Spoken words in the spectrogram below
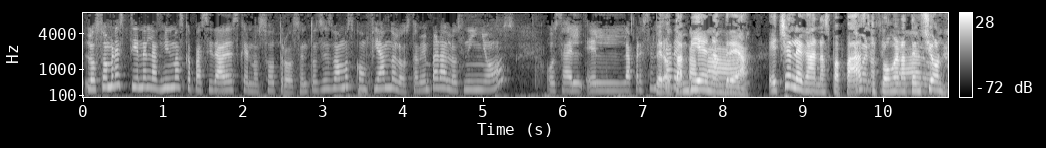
los hombres tienen las mismas capacidades que nosotros, entonces vamos confiándolos. También para los niños, o sea, el, el- la presencia Pero de también, papá- Andrea, échenle ganas, papás, Ah, bueno, y sí, pongan claro. atención.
